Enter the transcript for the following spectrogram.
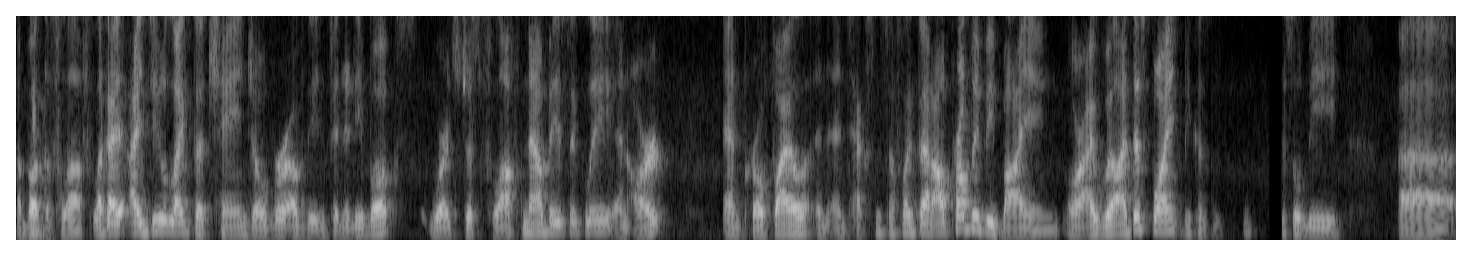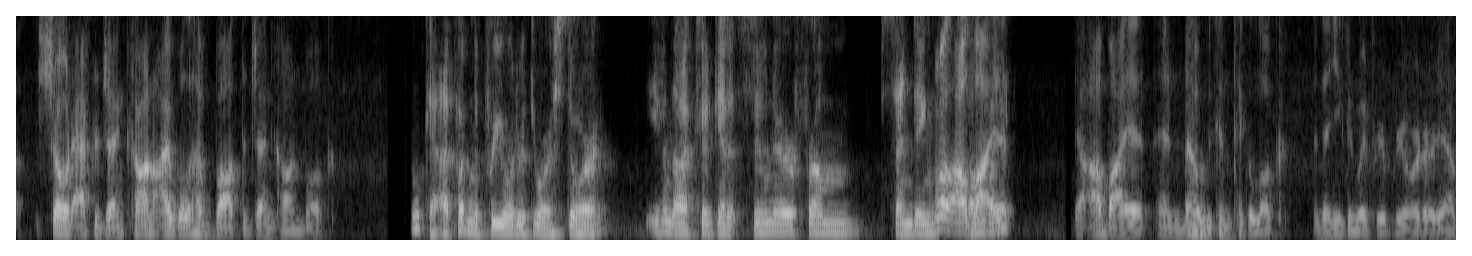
about Yeah. the fluff. Like I, I do like the changeover of the Infinity books where it's just fluff now basically and art and profile and, and text and stuff like that. I'll probably be buying or I will at this point because this will be uh showed after Gen Con, I will have bought the Gen Con book. Okay, I put in a pre-order through our store, even though I could get it sooner from sending. Well, I'll buy it. Yeah, I'll buy it and uh, Mhm. we can take a look and then you can wait for your pre-order. Yeah.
